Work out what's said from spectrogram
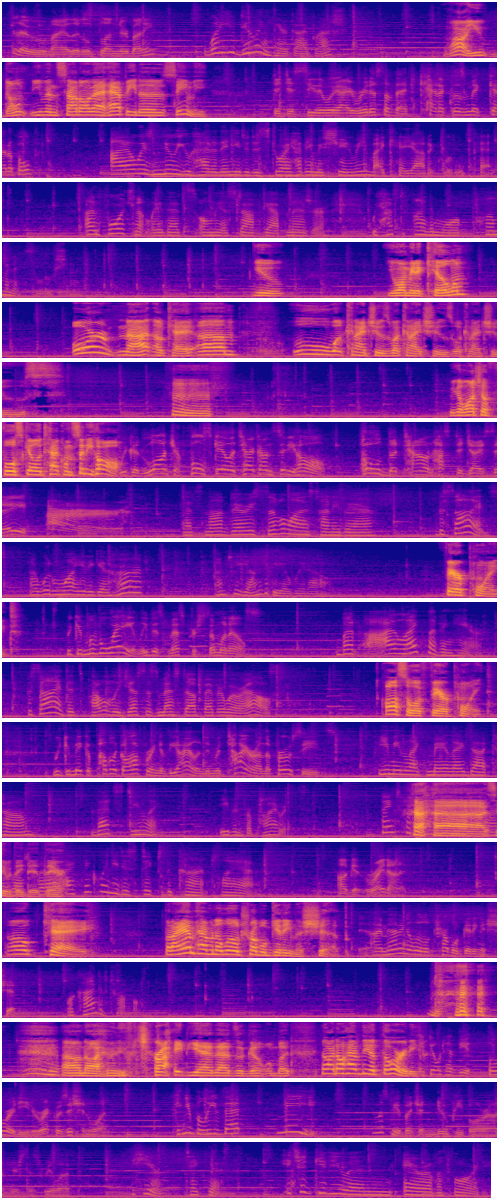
Hello, my little plunder bunny. What are you doing here, Guybrush? Wow, you don't even sound all that happy to see me. Did you see the way I rid us of that cataclysmic catapult? I always knew you had it in you to destroy heavy machinery, my chaotic little pet. Unfortunately, that's only a stopgap measure. We have to find a more permanent solution. You... You want me to kill him? Or not? Okay, um... Ooh, what can I choose? What can I choose? What can I choose? Hmm... We can launch a full-scale attack on City Hall! We could launch a full-scale attack on City Hall. Hold the town hostage, I say. Arr. That's not very civilized, Honey Bear. Besides, I wouldn't want you to get hurt. I'm too young to be a widow. Fair point. We could move away and leave this mess for someone else. But I like living here. Besides, it's probably just as messed up everywhere else. Also a fair point. We could make a public offering of the island and retire on the proceeds. You mean like Melee.com? That's stealing, even for pirates. Thanks for Haha, coming I see what they did there. I, I think we need to stick to the current plan. I'll get right on it. Okay. But I am having a little trouble getting the ship. I'm having a little trouble getting a ship. What kind of trouble? I don't know, I haven't even tried. Yeah, that's a good one, but no, I don't have the authority. I don't have the authority to requisition one. Can you believe that? Me! There must be a bunch of new people around here since we left. Here, take this. It should give you an air of authority.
